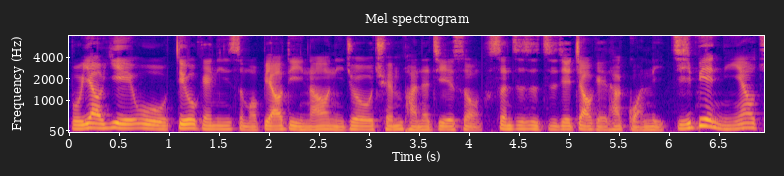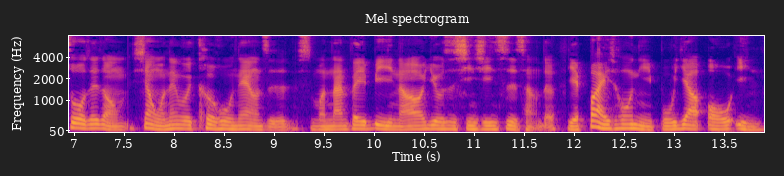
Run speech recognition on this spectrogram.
不要业务丢给你什么标的，然后你就全盘的接受，甚至是直接交给他管理。即便你要做这种像我那位客户那样子，什么南非币，然后又是新兴市场的，也拜托你不要 all in。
